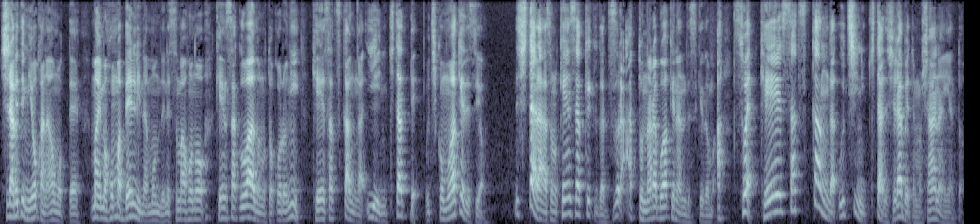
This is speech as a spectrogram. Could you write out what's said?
調べてみようかな思って。まあ今ほんま便利なもんでね、スマホの検索ワードのところに、警察官が家に来たって打ち込むわけですよ。でしたら、その検索結果がずらっと並ぶわけなんですけども、あ、そうや、警察官がうちに来たで調べてもしゃあないやんと。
